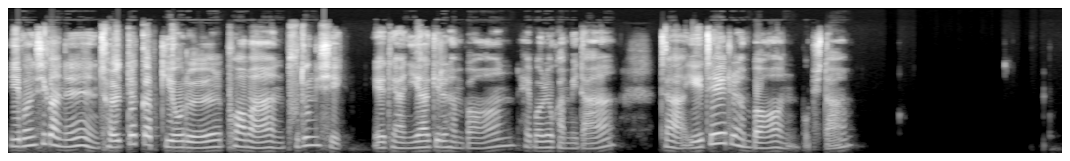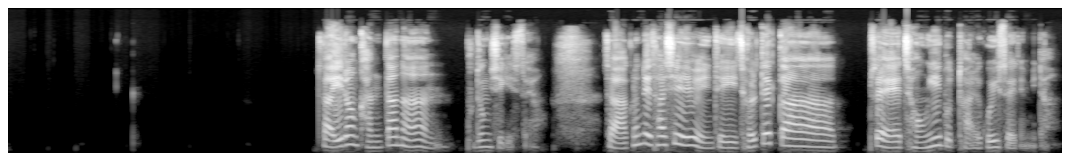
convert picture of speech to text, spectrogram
이번 시간은 절대값 기호를 포함한 부등식에 대한 이야기를 한번 해보려고 합니다. 자, 예제를 한번 봅시다. 자, 이런 간단한 부등식이 있어요. 자, 그런데 사실 이제 이 절대값의 정의부터 알고 있어야 됩니다.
